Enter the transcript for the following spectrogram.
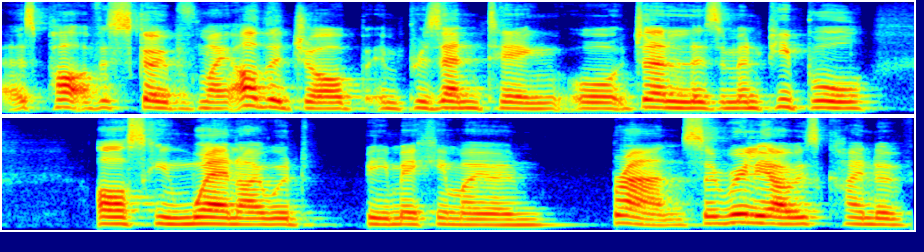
as part of the scope of my other job in presenting or journalism and people asking when I would be making my own brand. So really I was kind of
